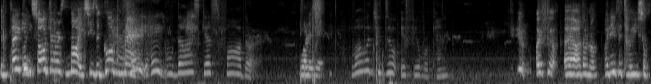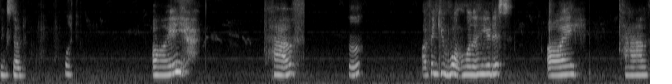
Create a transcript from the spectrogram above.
The bacon soldier is nice. He's a good man. hey, hey, the last guest father. What is it? What would you do if you were Ken? I feel. Uh, I don't know. I need to tell you something, son. What? I have. Huh? I think you won't want to hear this. I have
